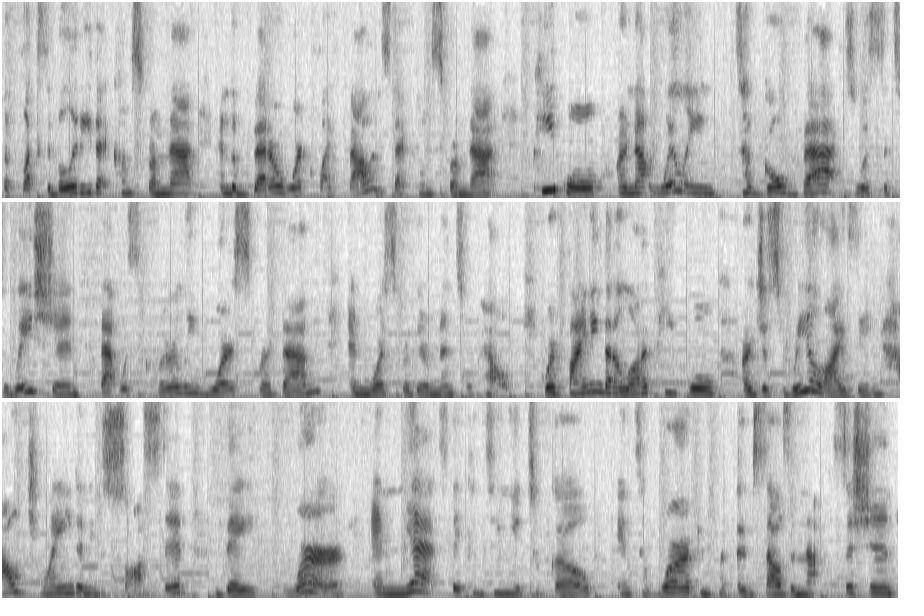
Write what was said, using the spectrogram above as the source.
the flexibility that comes from that, and the better work life balance that comes from that, people are not willing to go back to a situation that was clearly worse for them and worse for their mental health. We're finding that a lot of people are just realizing how drained and exhausted they were and yet they continue to go into work and put themselves in that position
